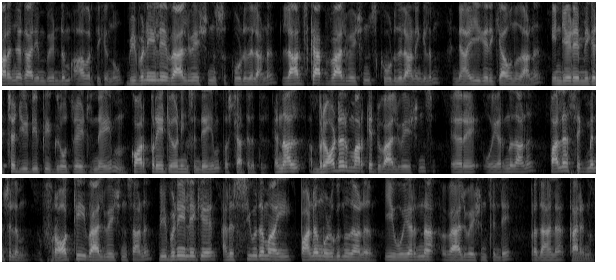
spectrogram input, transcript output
പറഞ്ഞ കാര്യം വീണ്ടും ആവർത്തിക്കുന്നു. വിപണിയിലെ വാല്യുവേഷൻസ് കൂടുതലാണ്. ലാർജ് ക്യാപ് വാല്യുവേഷൻസ് കൂടുതലാണെങ്കിലും ന്യായീകരിക്കാവുന്നതാണ്. ഇന്ത്യയുടെ മികച്ച ജി ഡി പി ഗ്രോത്ത് റേറ്റിന്റെയും കോർപ്പറേറ്റ് ഏർണിംഗ്സിന്റെയും പശ്ചാത്തലത്തിൽ. എന്നാൽ ബ്രോഡർ മാർക്കറ്റ് വാല്യുവേഷൻസ് ഏറെ ഉയർന്നതാണ്. പല സെഗ്മെന്റ്സിലും ഫ്രോത്തി വാല്യുവേഷൻസ് ആണ്. വിപണിയിലേക്ക് അലസ്യൂതമായി പണം ഒഴുകുന്നതാണ് ഈ ഉയർന്ന വാല്യുവേഷൻസിന്റെ പ്രധാന കാരണം.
